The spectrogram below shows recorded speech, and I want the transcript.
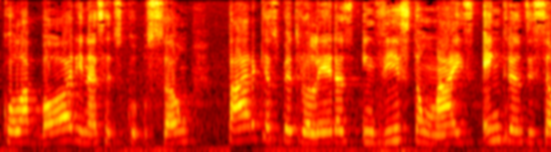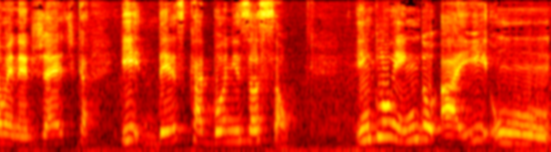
colabore nessa discussão para que as petroleiras invistam mais em transição energética e descarbonização. Incluindo aí um,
